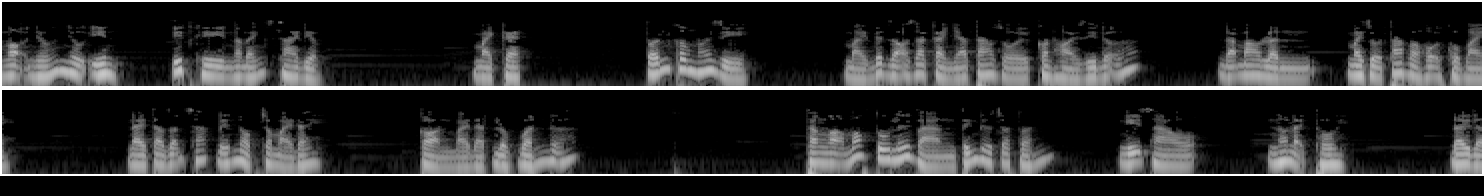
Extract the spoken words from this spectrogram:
ngọ nhớ như in, ít khi nó đánh sai điểm. Mày kẹt. Tuấn không nói gì. Mày biết rõ ra cảnh nhà tao rồi còn hỏi gì nữa. Đã bao lần mày rủ tao vào hội của mày. Này tao dẫn xác đến nộp cho mày đây. Còn bài đặt lục vấn nữa. Thằng ngọ móc tu lấy vàng tính đưa cho Tuấn. Nghĩ sao, nó lại thôi. Đây là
